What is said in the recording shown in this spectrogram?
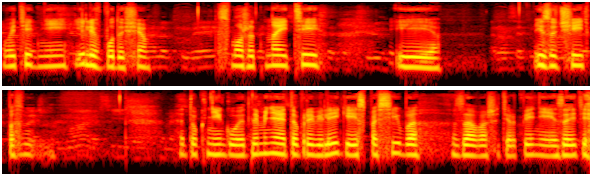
в эти дни или в будущем сможет найти и изучить эту книгу. И для меня это привилегия, и спасибо за ваше терпение и за эти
